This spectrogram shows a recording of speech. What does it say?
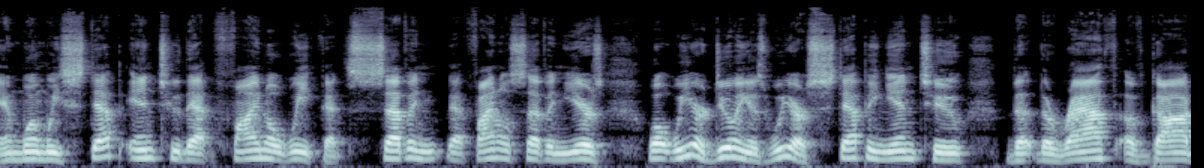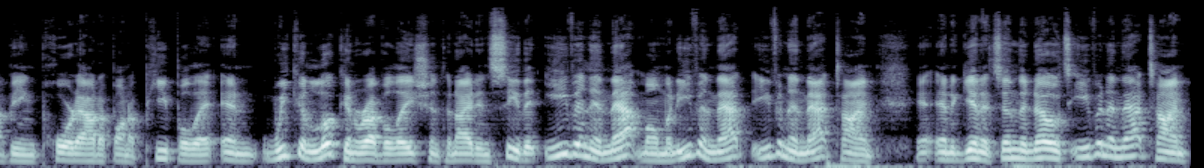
And when we step into that final week, that seven, that final seven years, what we are doing is we are stepping into the, the wrath of God being poured out upon a people. And we can look in Revelation tonight and see that even in that moment, even that, even in that time, and again, it's in the notes, even in that time,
